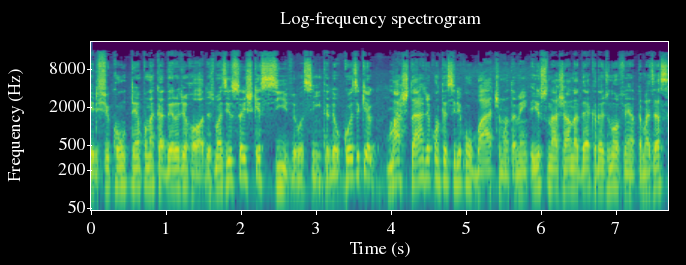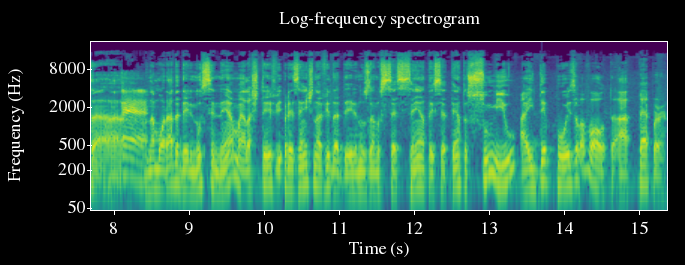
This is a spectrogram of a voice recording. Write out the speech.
ele ficou um tempo na cadeira de rodas. Mas isso é esquecível, assim, entendeu? Coisa que mais tarde aconteceria com o Batman também. Isso na, já na década de 90. Mas essa a, É. a namorada dele no cinema, ela esteve presente na vida dele nos anos 60 e 70, sumiu, aí depois ela volta, a Pepper.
